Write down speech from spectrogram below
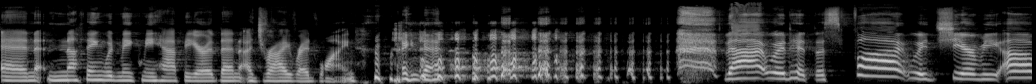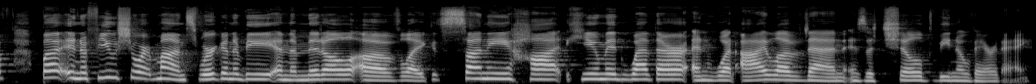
and nothing would make me happier than a dry red wine right now. that would hit the spot, would cheer me up. But in a few short months, we're going to be in the middle of like sunny, hot, humid weather. And what I love then is a chilled Vino Verde.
